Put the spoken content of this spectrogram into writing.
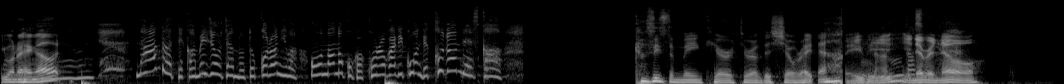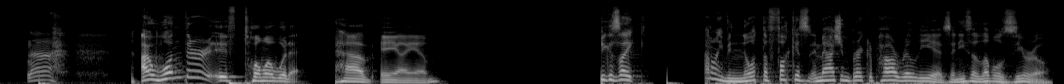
You want to hang out? Because he's the main character of this show right now. Maybe. You never know. I wonder if Toma would have AIM. Because, like, I don't even know what the fuck is Imagine Breaker Power really is, and he's a level zero.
